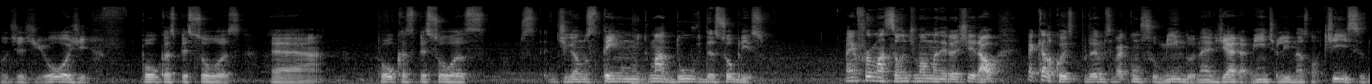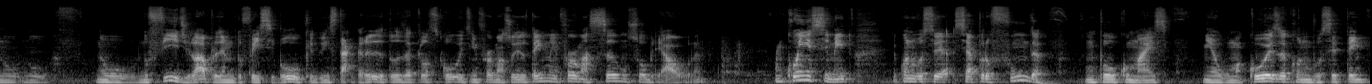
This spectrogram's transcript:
nos dias de hoje. Poucas pessoas, é, poucas pessoas, digamos, têm muito uma dúvida sobre isso. A informação, de uma maneira geral, é aquela coisa que, por exemplo, você vai consumindo né, diariamente ali nas notícias, no, no, no, no feed lá, por exemplo, do Facebook, do Instagram, todas aquelas coisas, informações. Eu tenho uma informação sobre algo, né? Um conhecimento é quando você se aprofunda um pouco mais em alguma coisa, quando você tem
